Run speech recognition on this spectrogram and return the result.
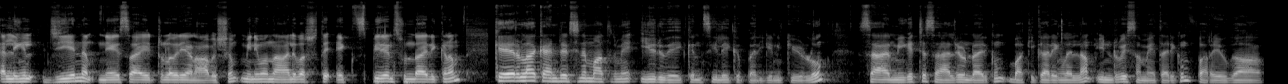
അല്ലെങ്കിൽ ജി എൻ എം നേഴ്സായിട്ടുള്ളവരെയാണ് ആവശ്യം. മിനിമം നാല് വർഷത്തെ എക്സ്പീരിയൻസ് ഉണ്ടായിരിക്കണം. കേരള കാൻഡിഡേറ്റ്സിനെ മാത്രമേ ഈ ഒരു വേക്കൻസിയിലേക്ക് പരിഗണിക്കുകയുള്ളൂ. സാ മികച്ച സാലറി ഉണ്ടായിരിക്കും. ബാക്കി കാര്യങ്ങളെല്ലാം ഇന്റർവ്യൂ സമയത്തായിരിക്കും പറയുക.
